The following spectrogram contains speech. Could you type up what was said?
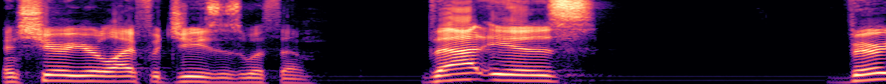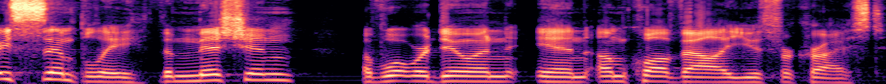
and share your life with Jesus with them. That is very simply the mission of what we're doing in Umpqua Valley Youth for Christ.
